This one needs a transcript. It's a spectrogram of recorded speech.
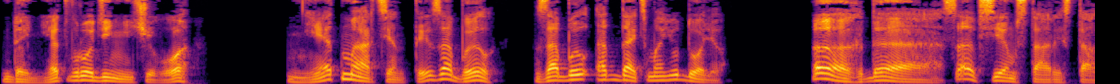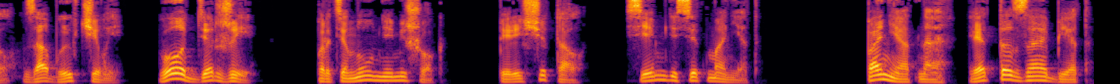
Да нет, вроде ничего». «Нет, Мартин, ты забыл. Забыл отдать мою долю». «Ах, да, совсем старый стал, забывчивый. Вот, держи». Протянул мне мешок. Пересчитал. 70 монет. «Понятно, это за обед.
